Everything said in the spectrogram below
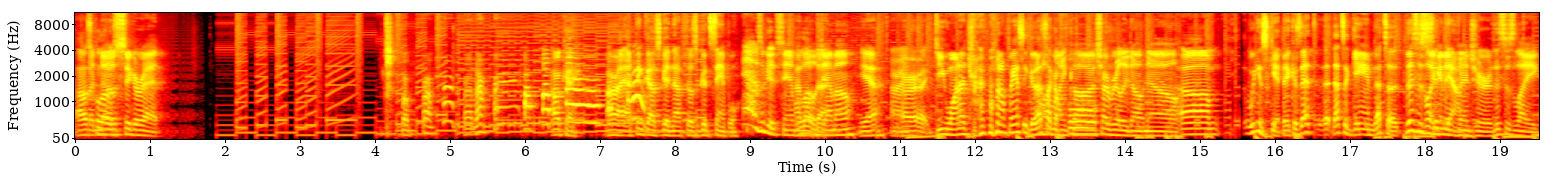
I was but no cigarette. Okay. All right. I think that was good enough. That was a good sample. Yeah, it was a good sample. I a love little that. demo. Yeah. All right. All right. Do you want to try Final Fantasy? Because that's oh like my a full. gosh, I really don't know. Um, we can skip it because that that's a game. That's a. this is like an down. adventure. This is like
